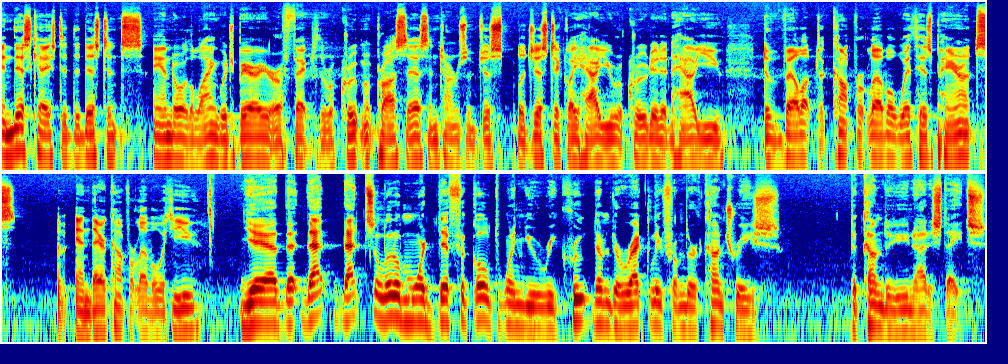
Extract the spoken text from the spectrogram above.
in this case did the distance and or the language barrier affect the recruitment process in terms of just logistically how you recruited and how you developed a comfort level with his parents and their comfort level with you? Yeah, that, that that's a little more difficult when you recruit them directly from their countries to come to the United States.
